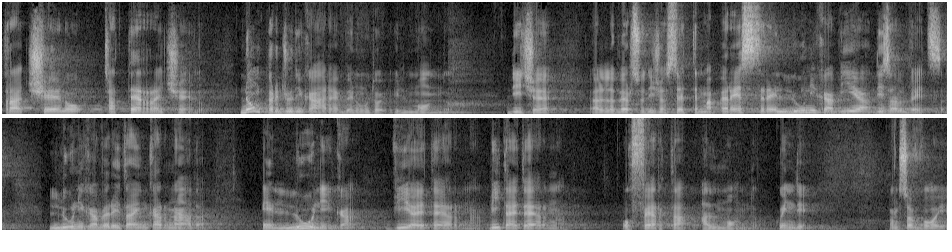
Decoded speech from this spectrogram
tra cielo, tra terra e cielo. Non per giudicare è venuto il mondo, dice il verso 17, ma per essere l'unica via di salvezza, l'unica verità incarnata è l'unica via eterna, vita eterna offerta al mondo. Quindi, non so voi,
